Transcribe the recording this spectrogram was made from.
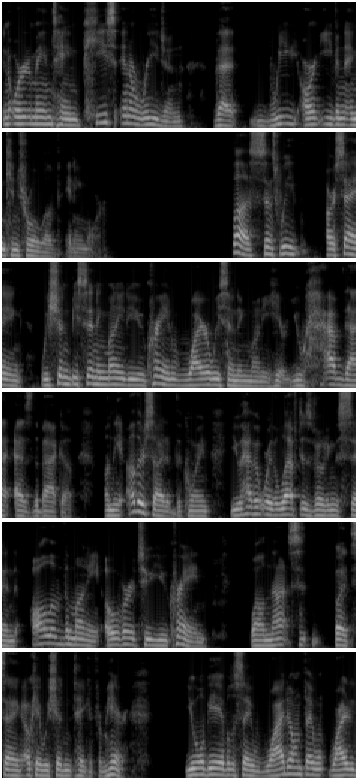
in order to maintain peace in a region that we aren't even in control of anymore. Plus, since we are saying we shouldn't be sending money to Ukraine, why are we sending money here? You have that as the backup. On the other side of the coin, you have it where the left is voting to send all of the money over to Ukraine while not but saying, okay, we shouldn't take it from here. You will be able to say, why don't they, why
